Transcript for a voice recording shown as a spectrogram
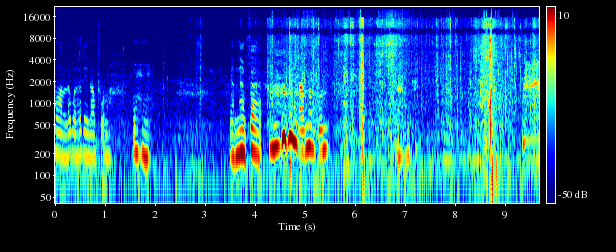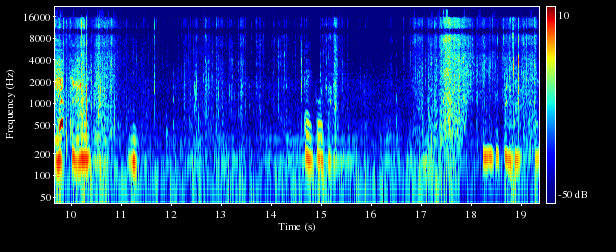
ฮ้อนแล้วบ่ทันได้น้ำฝนอื้อหือน้ำน้ำฟ้าอาบน้ำฝนขาเลยไก่โคตรครับนี่ก็ปั่นได้เป็น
